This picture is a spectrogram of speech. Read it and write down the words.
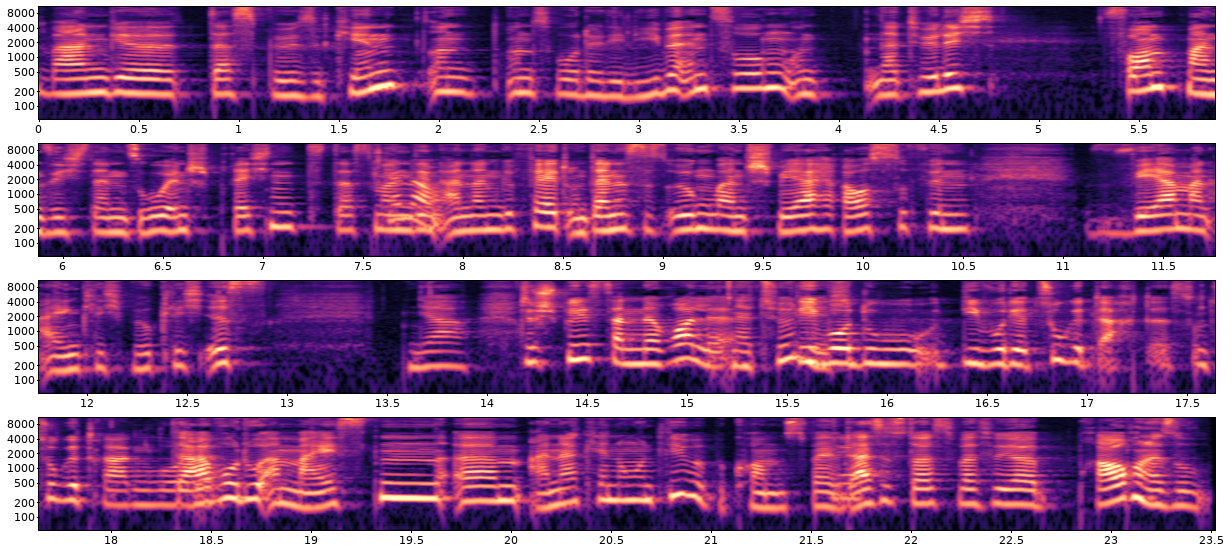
waren wir das böse Kind und uns wurde die Liebe entzogen. Und natürlich formt man sich dann so entsprechend, dass man genau. den anderen gefällt. Und dann ist es irgendwann schwer herauszufinden, wer man eigentlich wirklich ist. Ja. Du spielst dann eine Rolle. Natürlich. Die, wo du, die, wo dir zugedacht ist und zugetragen wurde. Da, wo du am meisten ähm, Anerkennung und Liebe bekommst. Weil ja. das ist das, was wir brauchen. Also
